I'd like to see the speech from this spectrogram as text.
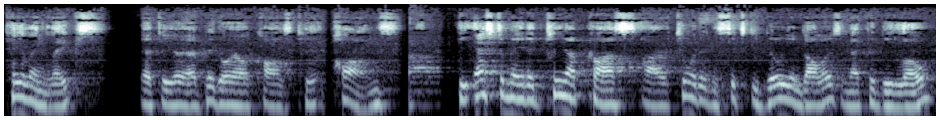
tailing lakes that the uh, big oil calls t- ponds. The estimated cleanup costs are $260 billion, and that could be low.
